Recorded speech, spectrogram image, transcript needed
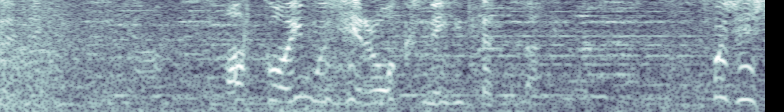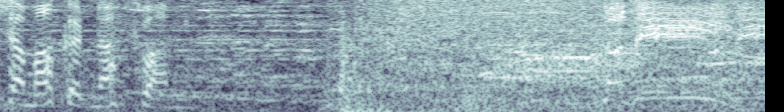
कर रही और कोई मुझे रोक नहीं सकता। मुझे क्षमा करना, स्वामी। सती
